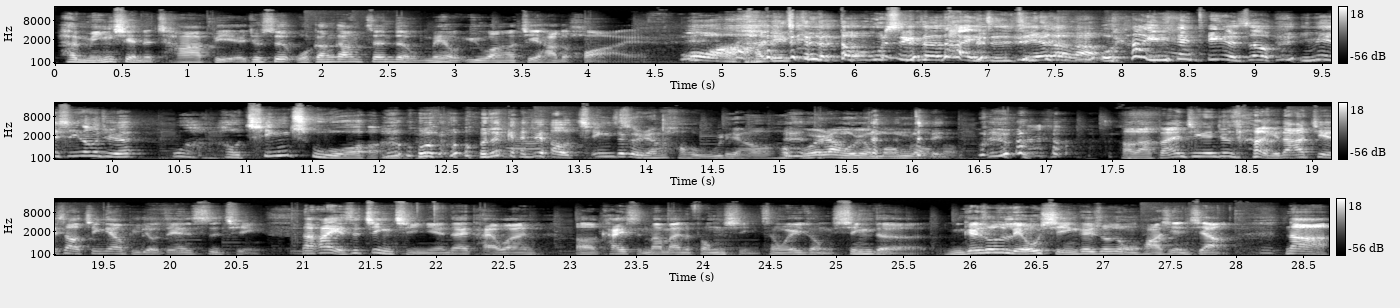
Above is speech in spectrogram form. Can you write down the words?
很明显的差别，就是我刚刚真的没有欲望要接他的话，哎，哇，你这个动物性真的太直接了吧！我刚一面听的时候，一面心中觉得，哇，好清楚哦，我 我的感觉好清楚，这个人好无聊，好不会让我有朦胧哦。好了，反正今天就是要给大家介绍精酿啤酒这件事情，那它也是近几年在台湾呃开始慢慢的风行，成为一种新的，你可以说是流行，可以说是文化现象，那。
